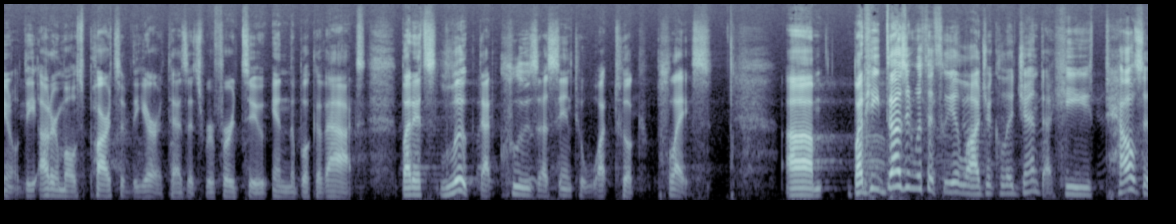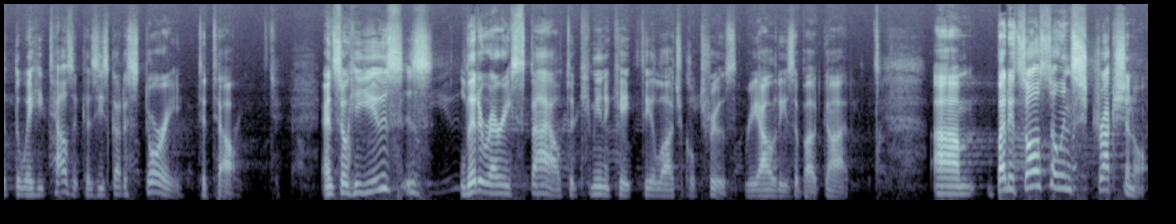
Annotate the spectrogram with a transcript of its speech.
you know, the uttermost parts of the earth, as it's referred to in the book of Acts. But it's Luke that clues us into what took place. Um, but he does it with a theological agenda. He tells it the way he tells it because he's got a story to tell. And so he uses literary style to communicate theological truths, realities about God. Um, but it's also instructional.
